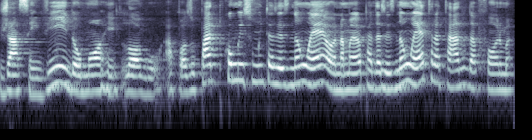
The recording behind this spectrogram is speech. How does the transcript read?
já sem vida ou morre logo após o parto, como isso muitas vezes não é, ou na maior parte das vezes não é tratado da forma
